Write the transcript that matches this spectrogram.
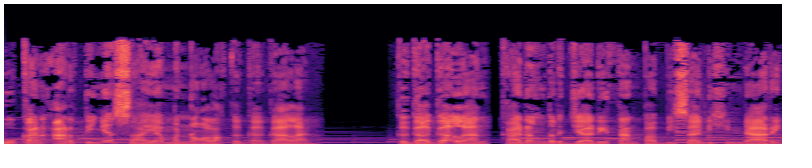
bukan artinya saya menolak kegagalan. Kegagalan kadang terjadi tanpa bisa dihindari.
